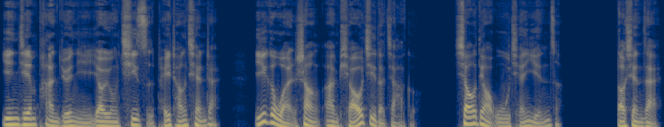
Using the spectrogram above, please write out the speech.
阴间判决你要用妻子赔偿欠债，一个晚上按嫖妓的价格消掉五钱银子。到现在，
